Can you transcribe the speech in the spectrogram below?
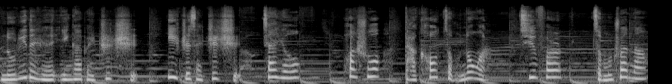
努力的人应该被支持，一直在支持，加油！”话说打 call 怎么弄啊？积分怎么赚呢？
